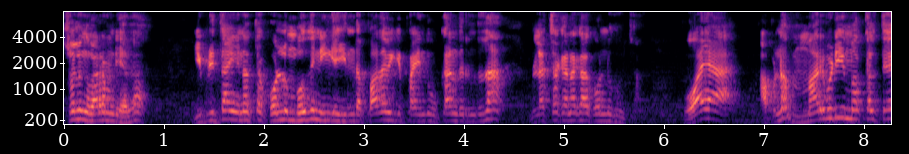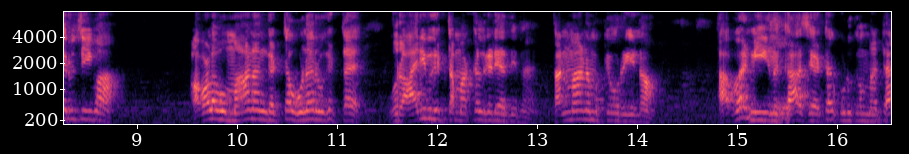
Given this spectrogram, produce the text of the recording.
சொல்லுங்கள் வர முடியாதா? இப்படித்தான் இனத்தை கொல்லும் போது நீங்கள் இந்த பதவிக்கு பயந்து உட்கார்ந்து இருந்து தான் லட்சக்கணக்காக கொண்டு குவிச்சான். போயா? அப்படின்னா மறுபடியும் மக்கள் தேர்வு செய்வான். அவ்வளவு மானங்கட்ட உணர்வு கட்ட ஒரு அறிவு கட்ட மக்கள் கிடையாது இவன். தன்மானமுக்க ஒரு இனம். அப்ப நீ எனக்கு காசு கேட்டா கொடுக்க மாட்ட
